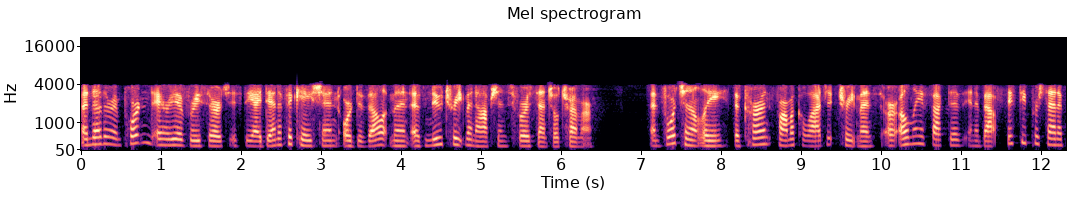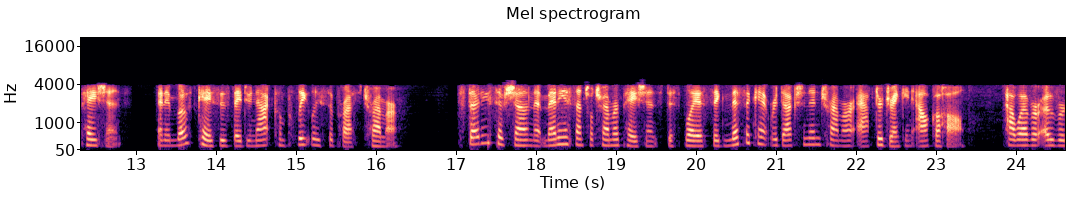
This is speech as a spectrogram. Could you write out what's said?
Another important area of research is the identification or development of new treatment options for essential tremor. Unfortunately, the current pharmacologic treatments are only effective in about 50% of patients, and in most cases, they do not completely suppress tremor. Studies have shown that many essential tremor patients display a significant reduction in tremor after drinking alcohol. However, over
